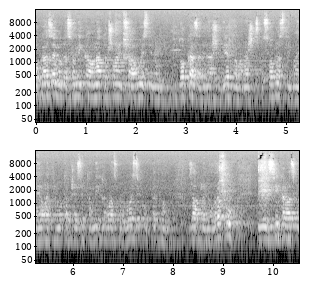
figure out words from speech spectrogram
pokazujemo da smo mi kao NATO članica uistinu dokazali našim vježbama, našim sposobnostima i ovaj trenutak čestitam mi Hrvatskoj vojsci, kompletnom zaplednom vrhu i svim hrvatskim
